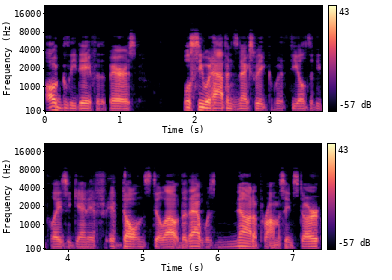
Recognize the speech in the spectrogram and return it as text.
Ugly day for the Bears. We'll see what happens next week with Fields if he plays again. If if Dalton's still out, but that was not a promising start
